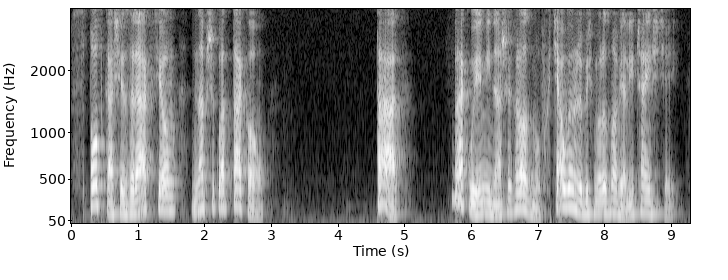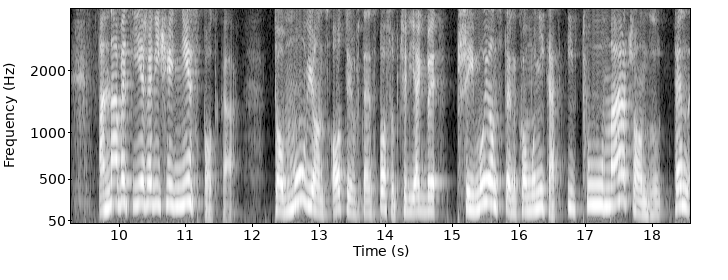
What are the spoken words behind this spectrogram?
spotka się z reakcją na przykład taką: Tak, brakuje mi naszych rozmów. Chciałbym, żebyśmy rozmawiali częściej. A nawet jeżeli się nie spotka, to mówiąc o tym w ten sposób, czyli jakby przyjmując ten komunikat i tłumacząc ten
